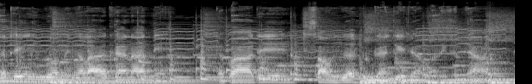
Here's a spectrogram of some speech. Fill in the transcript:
ကထိန်လူတော်မင်္ဂလာအခမ်းအနားနှင့်တပါးတည်းဆောင်ရွက်လူတန်းခဲ့ကြပါရခင်ဗျာ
